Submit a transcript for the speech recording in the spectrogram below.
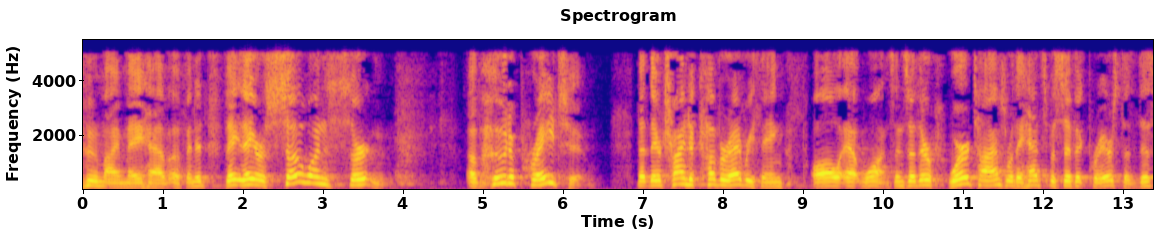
whom I may have offended. They, they are so uncertain of who to pray to that they're trying to cover everything all at once. And so there were times where they had specific prayers to this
